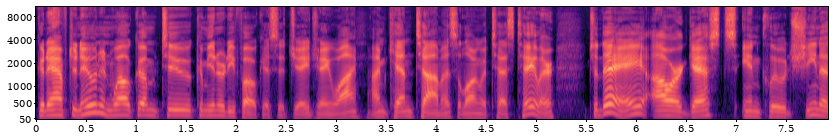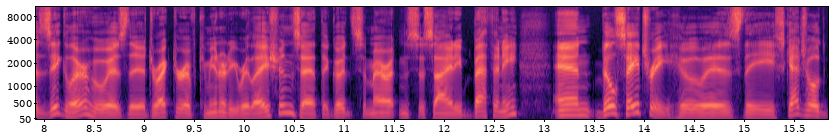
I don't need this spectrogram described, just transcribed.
Good afternoon and welcome to Community Focus at JJY. I'm Ken Thomas along with Tess Taylor. Today, our guests include Sheena Ziegler, who is the Director of Community Relations at the Good Samaritan Society Bethany, and Bill Satry, who is the scheduled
